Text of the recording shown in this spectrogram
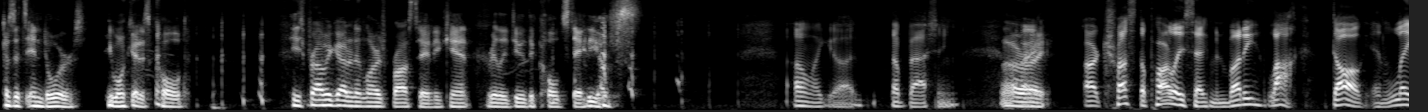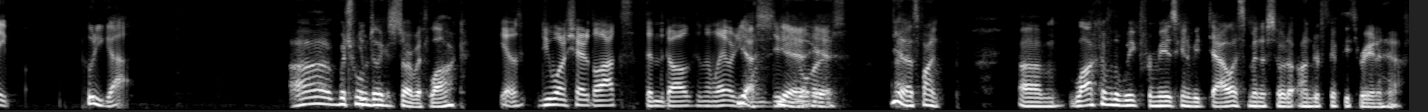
Because it's indoors. He won't get as cold. He's probably got an enlarged prostate and he can't really do the cold stadiums. Oh my god, the bashing. All right. right. Our trust the parlay segment, buddy. Lock, dog, and lape. Who do you got? Uh, which one would you like to start with? Lock? Yeah, do you want to share the locks, then the dogs, and the lay, or do you want Yes, to do yeah, yeah. yours? Yeah, that's fine. Um, lock of the week for me is going to be Dallas, Minnesota under 53 and a half.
